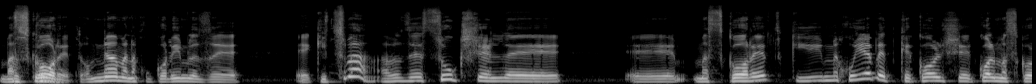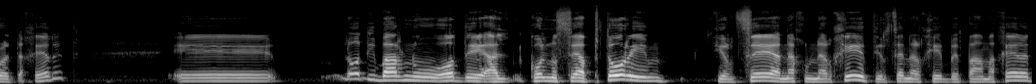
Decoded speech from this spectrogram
משכורת. אמנם אנחנו קוראים לזה אה, קצבה, אבל זה סוג של אה, אה, משכורת, כי היא מחויבת ככל שכל משכורת אחרת. אה, לא דיברנו עוד אה, על כל נושא הפטורים, תרצה, אנחנו נרחיב, תרצה נרחיב בפעם אחרת,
